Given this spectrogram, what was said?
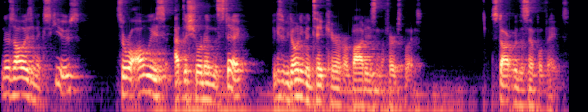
There's always an excuse. So we're always at the short end of the stick because we don't even take care of our bodies in the first place. Start with the simple things.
